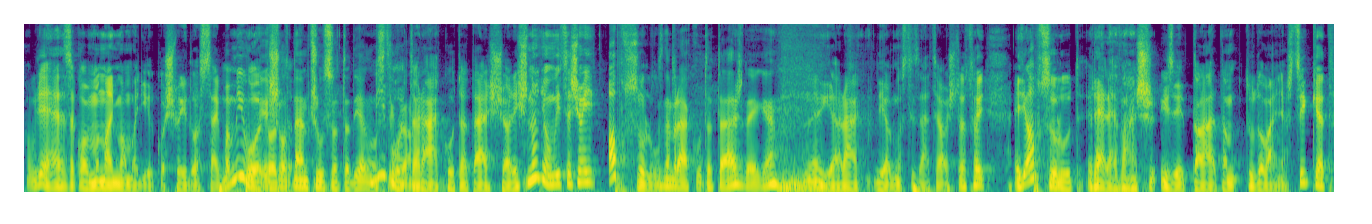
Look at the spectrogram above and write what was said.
Ugye ezek a nagymama gyilkos Svédországban. Mi volt És ott nem csúszott a mi diagnosztika. volt a rákutatással? És nagyon vicces, hogy egy abszolút Ez nem rákutatás, de igen. igen, rák diagnosztizációs. Tehát, hogy egy abszolút releváns izét találtam, tudományos cikket.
